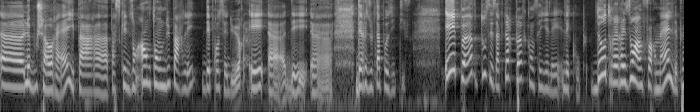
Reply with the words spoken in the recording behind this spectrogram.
euh, le bouche à oreille, par, euh, parce qu'ils ont entendu parler des procédures et euh, des, des résultats positifs. Et peuvent, tous ces acteurs peuvent conseiller les, couples. D'autres réseaux informels, depuis,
